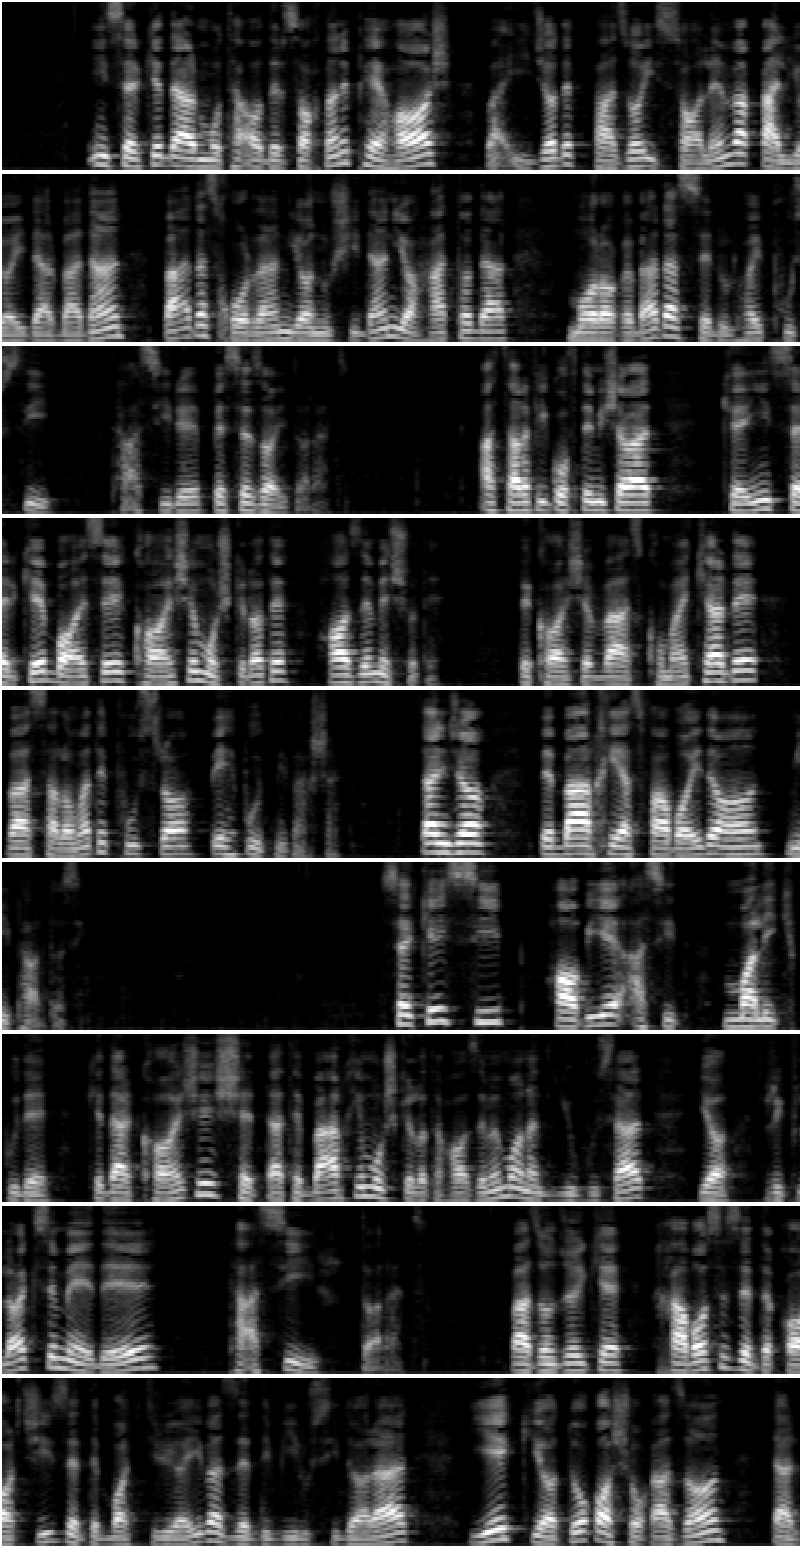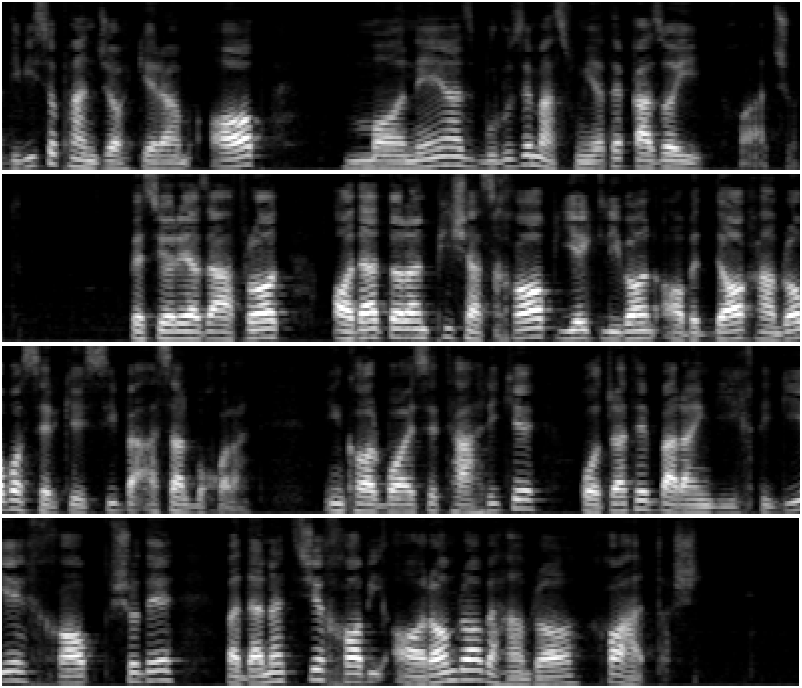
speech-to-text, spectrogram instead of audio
این سرکه در متعادل ساختن پهاش و ایجاد فضایی سالم و قلیایی در بدن بعد از خوردن یا نوشیدن یا حتی در مراقبت از سلول های پوستی تأثیر بسزایی دارد. از طرفی گفته می شود که این سرکه باعث کاهش مشکلات هاضمه شده. به کاهش وزن کمک کرده و سلامت پوست را بهبود می بخشد. در اینجا به برخی از فواید آن می پردازیم. سرکه سیب حاوی اسید مالیک بوده که در کاهش شدت برخی مشکلات هاضمه مانند یبوست یا ریفلاکس معده تأثیر دارد و از آنجایی که خواص ضد قارچی، ضد باکتریایی و ضد ویروسی دارد یک یا دو قاشق از آن در 250 گرم آب مانع از بروز مسمومیت غذایی خواهد شد. بسیاری از افراد عادت دارند پیش از خواب یک لیوان آب داغ همراه با سرکه سیب و اصل بخورند. این کار باعث تحریک قدرت برانگیختگی خواب شده و در نتیجه خوابی آرام را به همراه خواهد داشت.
